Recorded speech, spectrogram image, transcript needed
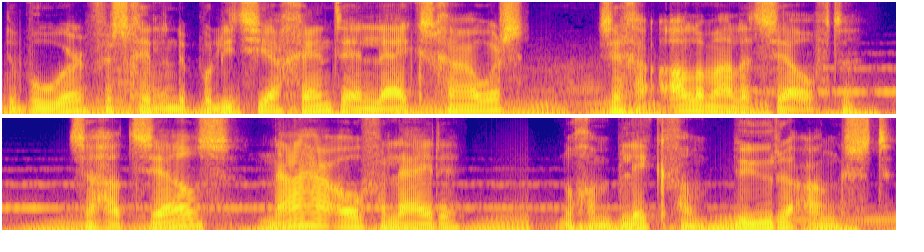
de boer, verschillende politieagenten en lijkschouwers, zeggen allemaal hetzelfde. Ze had zelfs na haar overlijden nog een blik van pure angst.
